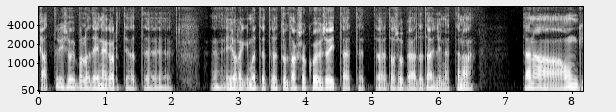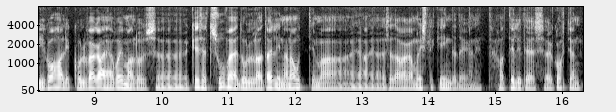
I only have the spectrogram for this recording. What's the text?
teatris võib-olla teinekord tead, ei olegi mõtet õhtul taksot koju sõita, et, et tasub jääda Tallinna, et täna, täna ongi kohalikul väga hea võimalus keset suve tulla Tallinna nautima ja, ja seda väga mõistlike hindadega, nii et hotellides kohti on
